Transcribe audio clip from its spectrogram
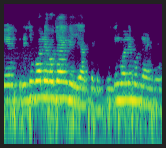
ये इंक्रीजिंग वाले हो जाएँगे ये आपके डिक्रीजिंग वाले हो जाएँगे।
